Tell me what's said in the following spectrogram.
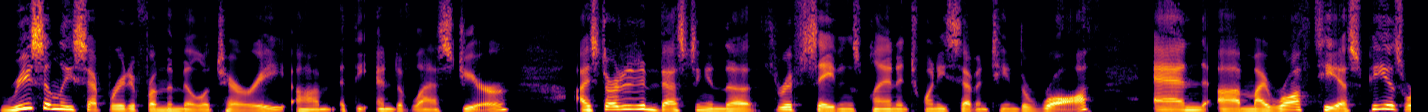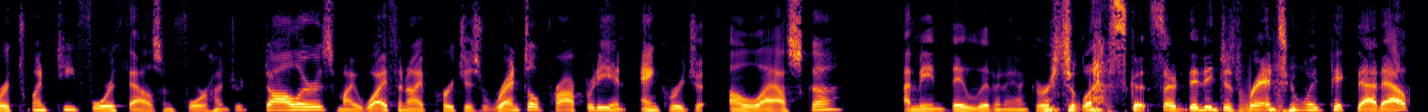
recently separated from the military um, at the end of last year. I started investing in the thrift savings plan in 2017, the Roth. And uh, my Roth TSP is worth $24,400. My wife and I purchased rental property in Anchorage, Alaska I mean, they live in Anchorage, Alaska, so they didn't just randomly pick that out.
